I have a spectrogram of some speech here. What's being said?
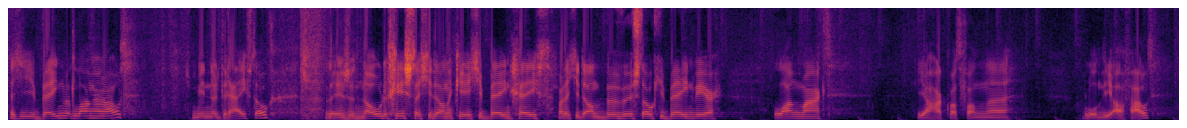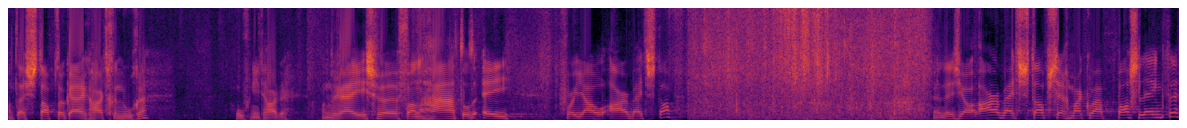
Dat je je been wat langer houdt. Minder drijft ook. Alleen als het nodig is dat je dan een keertje been geeft, maar dat je dan bewust ook je been weer lang maakt. Je hak wat van uh, Blondie afhoudt. Want hij stapt ook eigenlijk hard genoeg hè. Hoeft niet harder. Want rij is uh, van H tot E voor jouw arbeidsstap. En dus jouw arbeidsstap, zeg maar qua paslengte,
